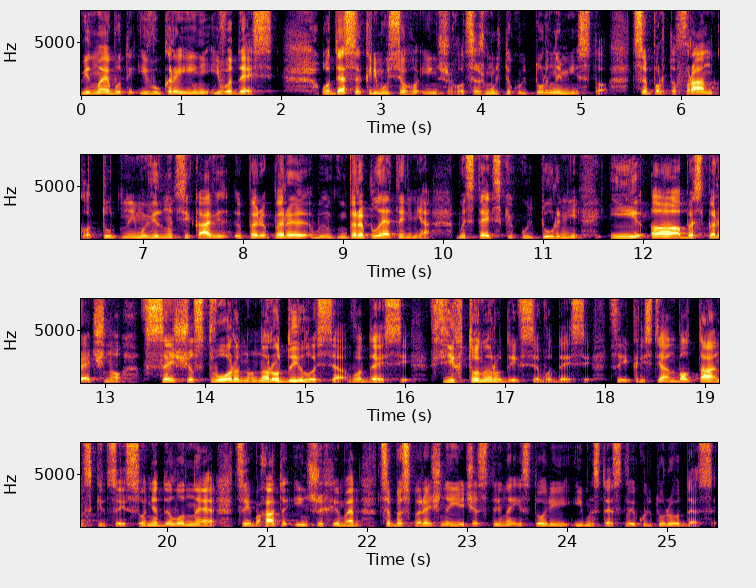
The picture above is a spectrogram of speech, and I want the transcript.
він має бути і в Україні, і в Одесі. Одеса, крім усього іншого, це ж мультикультурне місто, це Портофранко. Тут неймовірно цікаві пере- пере- переплетення мистецькі, культурні і, е, безперечно, все, що створено, народилося в Одесі. Всі, хто народився в Одесі, це і Крістіан Балтанський, це і Соня Делоне, це і багато інших імен. Це безперечно є частина історії і мистецтва і культури Одеси.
